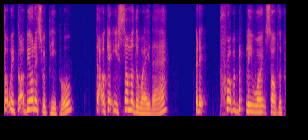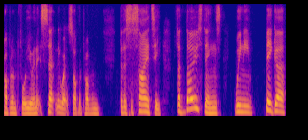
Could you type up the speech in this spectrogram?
But we've got to be honest with people. That'll get you some of the way there, but it probably won't solve the problem for you, and it certainly won't solve the problem for the society. For those things, we need bigger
